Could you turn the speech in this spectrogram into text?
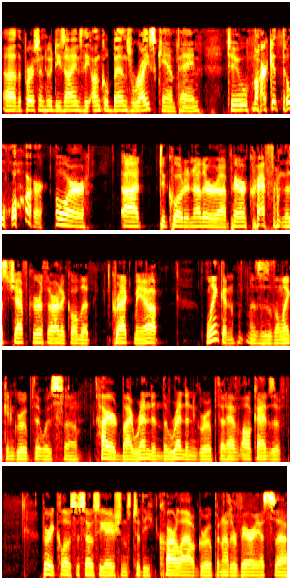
uh, the person who designs the Uncle Ben's rice campaign to market the war. Or uh, to quote another uh, paragraph from this Jeff Gerth article that cracked me up, Lincoln, this is the Lincoln group that was uh, hired by Rendon, the Rendon group that have all kinds of very close associations to the Carlyle group and other various uh,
